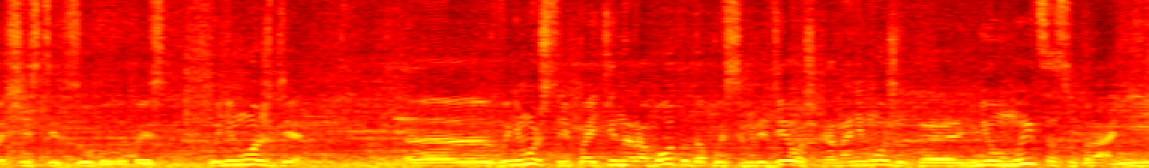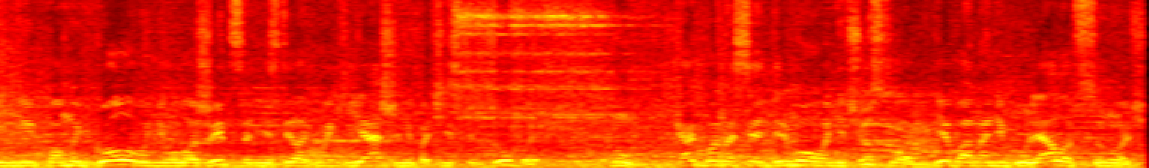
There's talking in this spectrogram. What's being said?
почистить зубы. Вы, то есть вы не можете вы не можете пойти на работу, допустим, или девушка, она не может э, не умыться с утра, не, не помыть голову, не уложиться, не сделать макияж, не почистить зубы. Ну, как бы она себя дерьмово не чувствовала, где бы она ни гуляла всю ночь,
